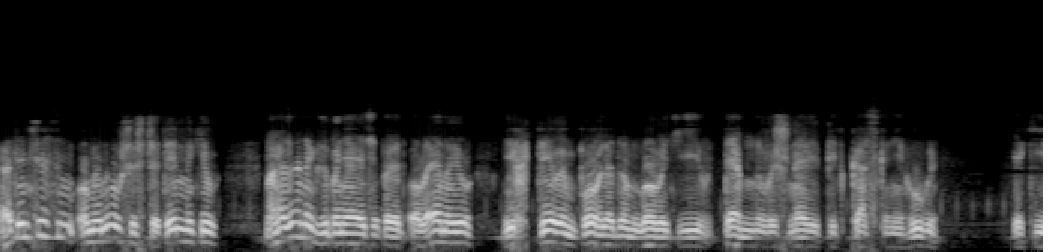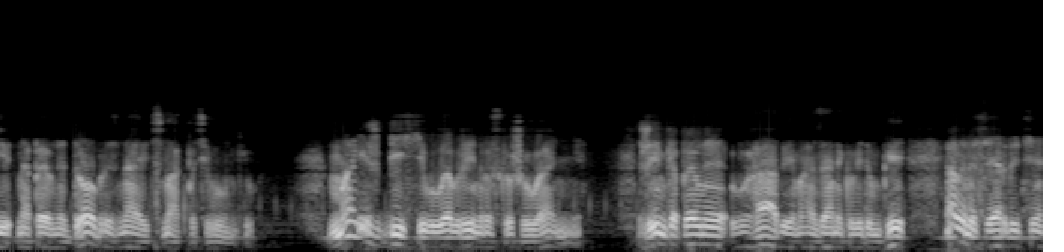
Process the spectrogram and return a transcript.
А тим часом, оминувши щетинників, магазаник зупиняється перед Оленою і хтивим поглядом ловить її в темно вишневі підкаскані губи, які, напевне, добре знають смак поцілунків. Маєш бісів лаврин розкошування. Жінка, певне, вгадує магазаникові думки, але не сердиться,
